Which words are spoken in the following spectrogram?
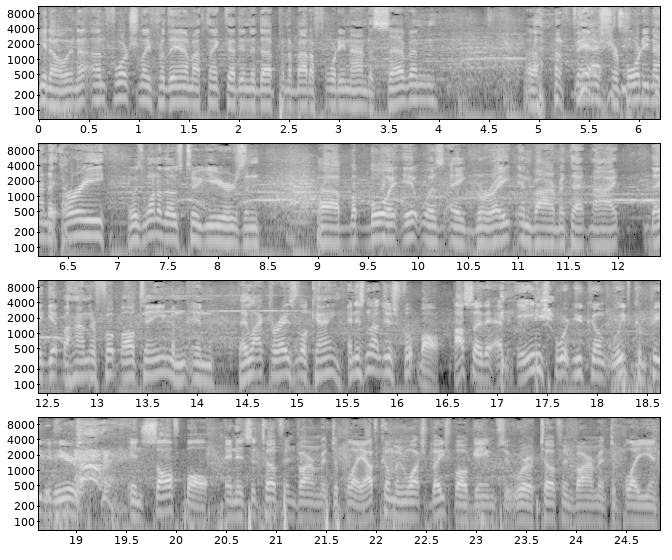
you know, and unfortunately for them, I think that ended up in about a forty-nine to seven uh, finish Yeah. or 49 to 3 it was one of those two years and uh, but boy it was a great environment that night they get behind their football team and, and they like to raise a little Cain And it's not just football. I'll say that I mean, any sport you come, we've competed here in softball, and it's a tough environment to play. I've come and watched baseball games that were a tough environment to play in.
